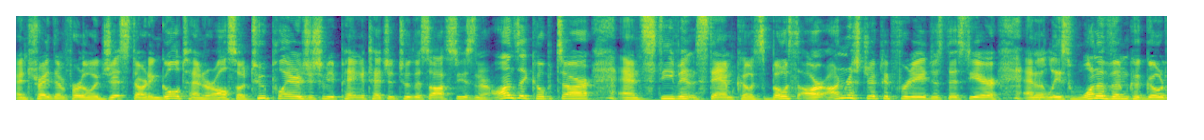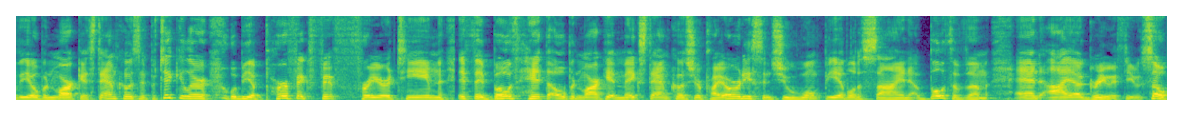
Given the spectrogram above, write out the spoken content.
and trade them for a legit starting goaltender. Also, two players you should be paying attention to this offseason are Anze Kopitar and Steven Stamkos. Both are unrestricted free agents this year, and at least one of them could go to the open market. Stamkos in particular would be a perfect fit for your team if they both hit the open market make Stamkos your priority since you won't be able to sign both of them, and I agree with you. So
